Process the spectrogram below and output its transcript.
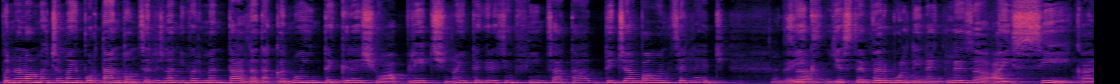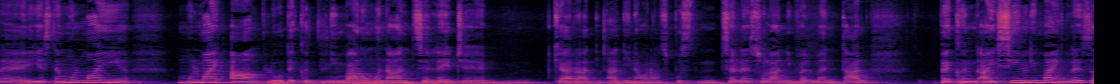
Până la urmă e cel mai important, o înțelegi la nivel mental, dar dacă nu integrezi și o aplici și nu o integrezi în ființa ta, degeaba o înțelegi. Exact. Este verbul din engleză I see, care este mult mai, mult mai amplu decât limba română a înțelege. Chiar Adina am spus, înțelesul la nivel mental, pe când I see în limba engleză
